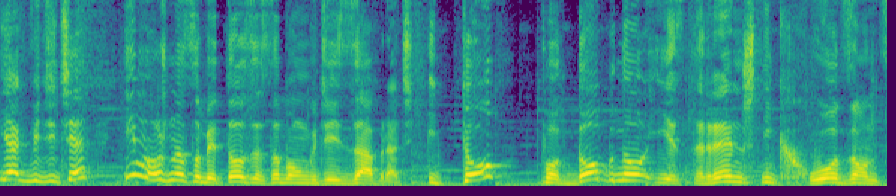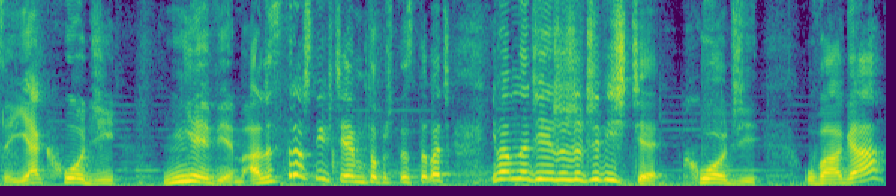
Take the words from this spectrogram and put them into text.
jak widzicie, i można sobie to ze sobą gdzieś zabrać. I to podobno jest ręcznik chłodzący. Jak chłodzi, nie wiem, ale strasznie chciałem to przetestować i mam nadzieję, że rzeczywiście chłodzi. Uwaga!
